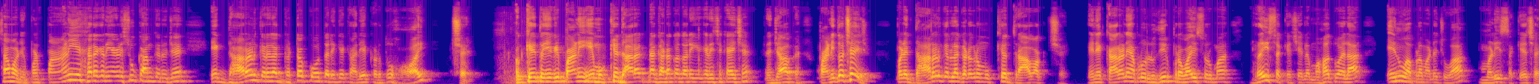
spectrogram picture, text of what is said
સાંભળજો, પણ પાણી એ ખરેખર અહીંયા આગળ શું કામ કર્યું છે? એક ધારણ કરેલા ઘટકો તરીકે કાર્ય કરતું હોય છે. ઓકે તો અહીંયા પાણી એ મુખ્ય ધારકના ઘટકો તરીકે કરી શકાય છે? એટલે જવાબ પાણી તો છે જ, પણ એ ધારણ કરેલા ઘટકોનો મુખ્ય દ્રાવક છે. એને કારણે આપણું રુધિર પ્રવાહી સ્વરૂપમાં રહી શકે છે, એટલે મહત્વ એનું આપણા માટે જોવા મળી શકે છે.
